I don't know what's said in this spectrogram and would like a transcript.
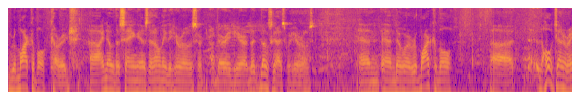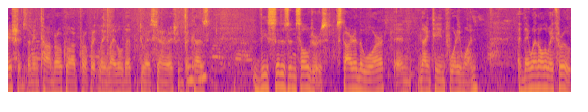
remarkable courage. Uh, I know the saying is that only the heroes are, are buried here, but those guys were heroes, and and there were remarkable. Uh, the whole generation. I mean, Tom Brokaw appropriately labeled it the greatest generation because these citizen soldiers started the war in 1941 and they went all the way through.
